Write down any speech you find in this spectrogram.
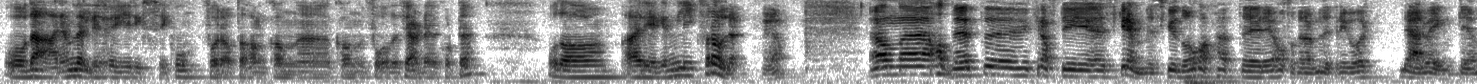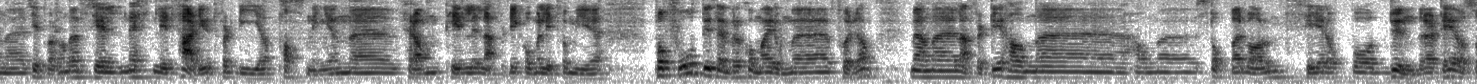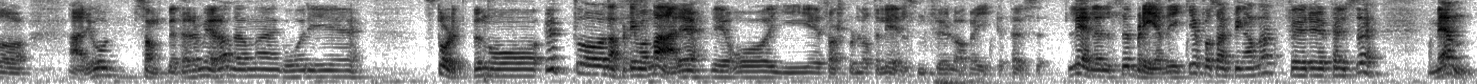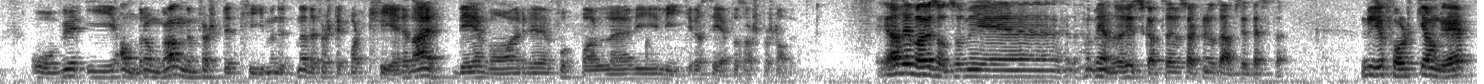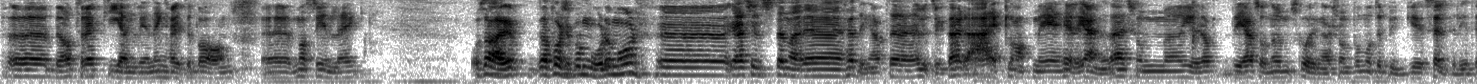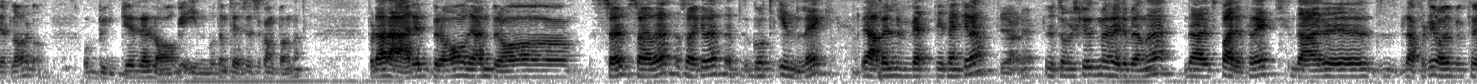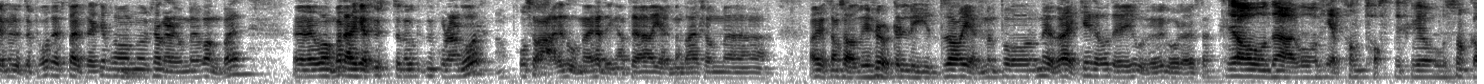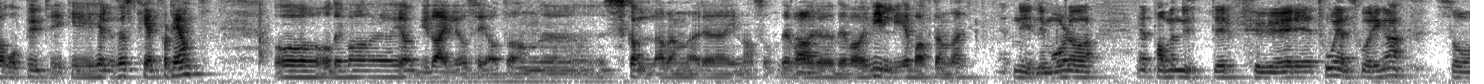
Og det er en veldig høy risiko for at han kan, eh, kan få det fjerde kortet. Og da er regelen lik for alle. Ja. Han eh, hadde et kraftig skremmeskudd òg, etter 38 minutter i går. Det er jo egentlig en uh, situasjon. Den ser nesten litt ferdig ut fordi at pasningen uh, fram til Lafferty kommer litt for mye på fot istedenfor å komme i rommet foran. Men uh, Lafferty han, han stopper ballen, ser opp og dundrer til. Og så er det jo centimeter de gjøre. Den går i stolpen og ut. Og Lafferty var nære ved å gi Sarpsborg Lotte ledelsen før laget gikk til pause. Ledelse ble det ikke for sarpingene før pause. Men over i andre omgang, de første ti minuttene, det første kvarteret der, det var eh, fotball eh, vi liker å se på Sarpsborg stadion. Ja, det var jo sånn som vi eh, mener å huske at Sarpsborg er på sitt beste. Mye folk i angrep, bra trøkk, gjenvinning høyt i banen, masse innlegg. Og så er det, det er forskjell på mål og mål. Jeg syns den der headinga til uttrykk der, det er et eller annet med hele greiene der som gjør at det er sånne skåringer som på en måte bygger selvtillit i et lag. Da. Og bygger det laget inn mot de tre siste kampene. For der er det bra Det er en bra serve, sa jeg det? Jeg sa ikke det? Et godt innlegg. Det er vel vettig, tenker jeg. Utoverskudd med høyrebenet. Det er et sperretrekk. Det er, Lafferty har jo brukt tre minutter på det sperretrekket, for han krangler jo med Wangberg. Uh, Wangberg er jo helt ute når corneren går. Og så er det noe med headinga til hjelmen der som uh, Øystein sa at vi hørte lyd av hjelmen på Nedre Eiker, og det gjorde vi i går. Øystein. Ja, og det er jo helt fantastisk. Vi har snakka opp Utvik i hele høst, helt fortjent. Og, og det var jaggu deilig å se at han uh, skalla den der inn, altså. Det var, ja. det var vilje bak den der. Et nydelig mål. Og et par minutter før 2-1-skåringa så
